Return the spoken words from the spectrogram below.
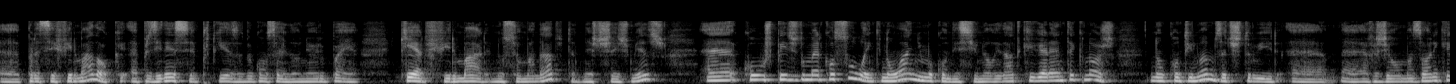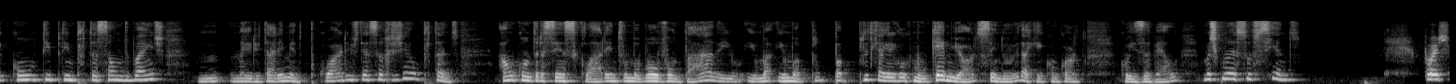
uh, para ser firmado, ou que a presidência portuguesa do Conselho da União Europeia quer firmar no seu mandato, portanto, nestes seis meses, uh, com os países do Mercosul, em que não há nenhuma condicionalidade que garanta que nós não continuamos a destruir a, a região amazónica com o tipo de importação de bens, maioritariamente pecuários, dessa região. Portanto, há um contrassenso claro entre uma boa vontade e, uma, e uma política agrícola comum que é melhor, sem dúvida, aqui concordo com a Isabel, mas que não é suficiente. Pois,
